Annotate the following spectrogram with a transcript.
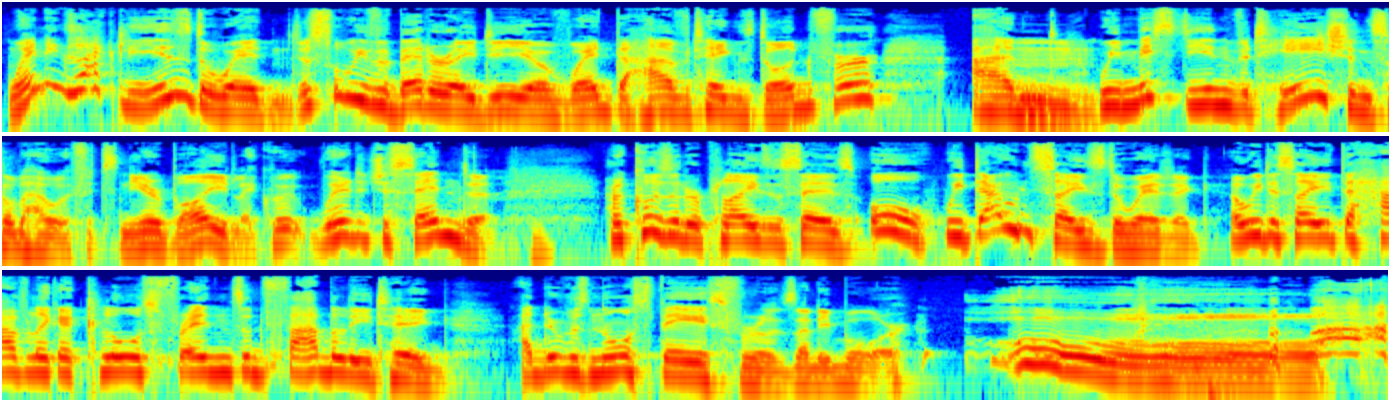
when exactly is the wedding, just so we've a better idea of when to have things done for. And we missed the invitation somehow if it's nearby. Like, wh- where did you send it? Her cousin replies and says, Oh, we downsized the wedding and we decided to have like a close friends and family thing. And there was no space for us anymore. Oh,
